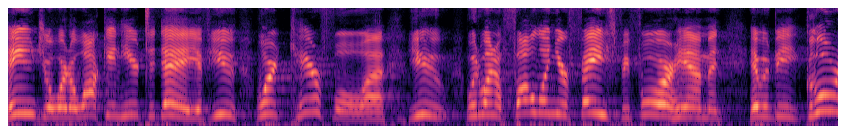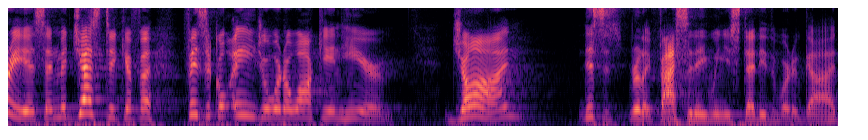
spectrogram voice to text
angel were to walk in here today, if you weren't careful, uh, you would want to fall on your face before him, and it would be glorious and majestic if a physical angel were to walk in here. John, this is really fascinating when you study the Word of God.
